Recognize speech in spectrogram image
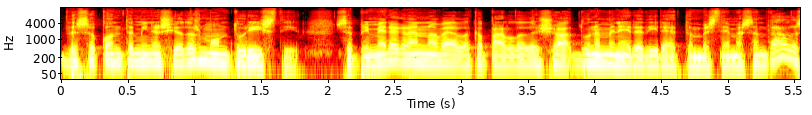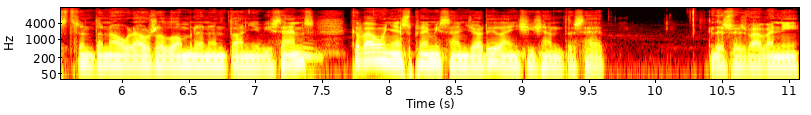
de la contaminació del món turístic. La primera gran novel·la que parla d'això d'una manera directa amb el tema central és 39 graus a l'ombra en Antònia Vicenç, mm. que va guanyar el Premi Sant Jordi l'any 67. Després va venir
